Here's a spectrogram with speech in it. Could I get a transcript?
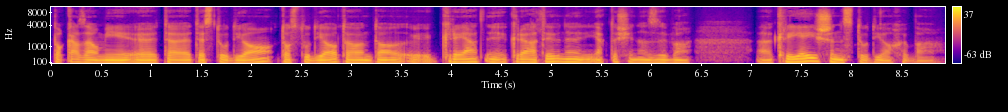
pokazał mi e, te, te studio, to studio, to, to kreatywne, jak to się nazywa? E, Creation Studio chyba,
